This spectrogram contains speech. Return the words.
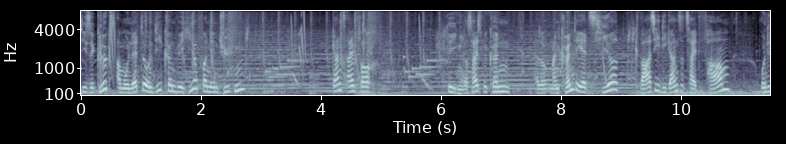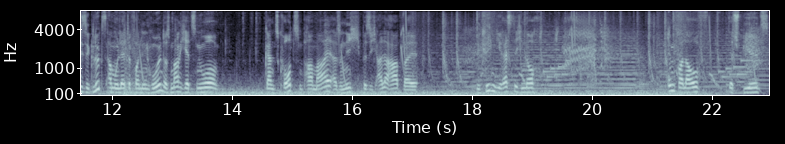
diese Glücksamulette. Und die können wir hier von den Typen ganz einfach kriegen. Das heißt, wir können also man könnte jetzt hier quasi die ganze Zeit farmen und diese Glücksamulette von denen holen. Das mache ich jetzt nur ganz kurz, ein paar Mal. Also nicht, bis ich alle habe, weil wir kriegen die restlichen noch im Verlauf des Spiels.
